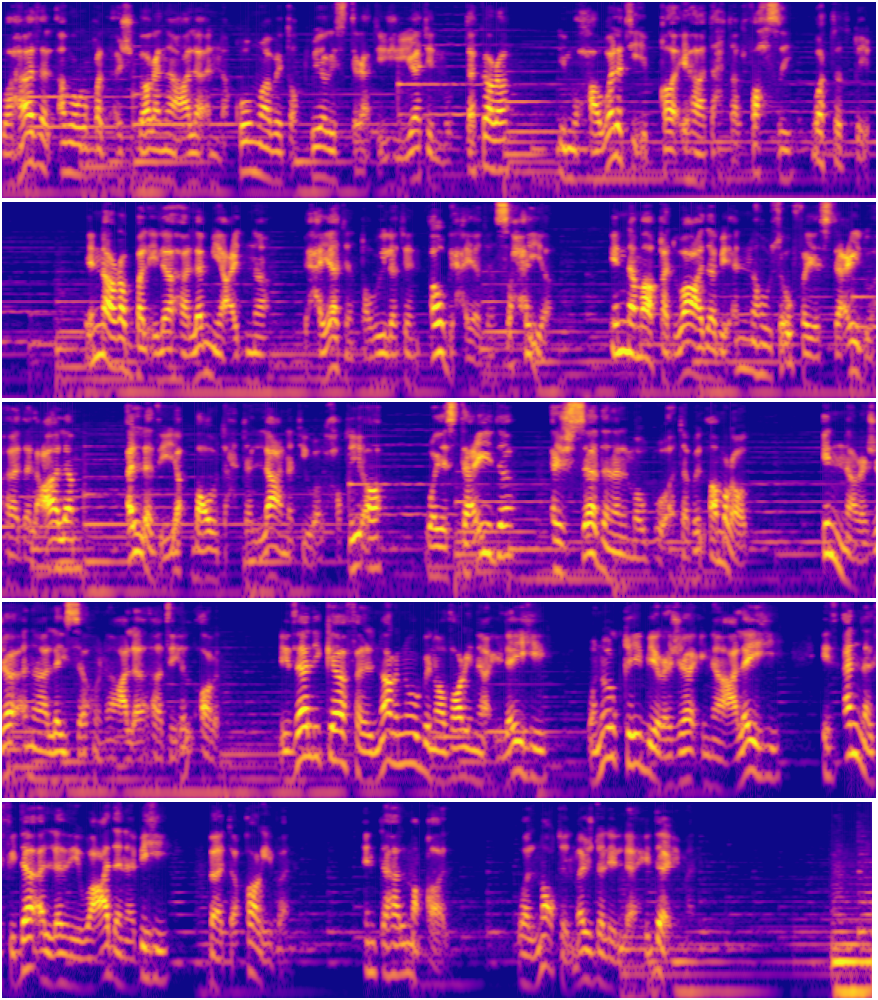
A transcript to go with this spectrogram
وهذا الأمر قد أجبرنا على أن نقوم بتطوير استراتيجيات مبتكرة لمحاولة إبقائها تحت الفحص والتدقيق. إن الرب الإله لم يعدنا بحياة طويلة أو بحياة صحية، إنما قد وعد بأنه سوف يستعيد هذا العالم الذي يقبع تحت اللعنة والخطيئة ويستعيد أجسادنا الموبوءة بالأمراض. إن رجاءنا ليس هنا على هذه الأرض، لذلك فلنرنو بنظرنا إليه ونلقي برجائنا عليه، إذ أن الفداء الذي وعدنا به بات قريبا. انتهى المقال، ولنعطي المجد لله دائما. thank you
